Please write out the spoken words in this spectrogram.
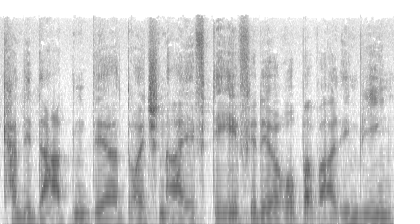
Kandidaten der deutschen AfD für die Europawahl in Wien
